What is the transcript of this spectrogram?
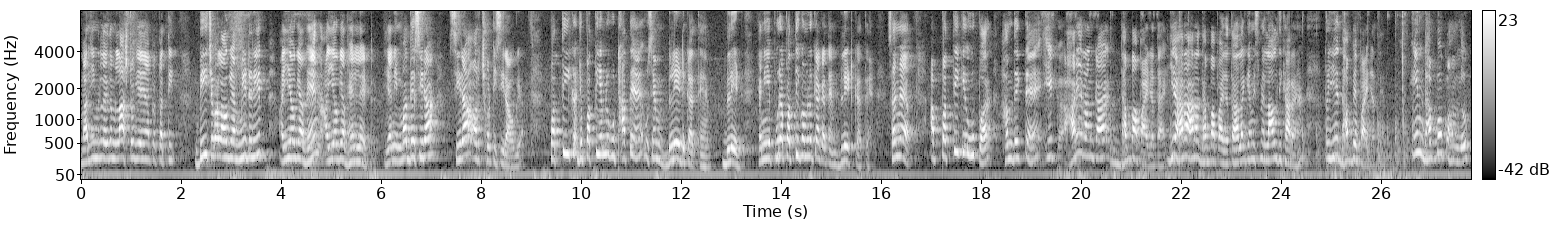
मार्जिन मतलब एकदम लास्ट हो गया यहाँ पे पत्ती। बीच वाला हो गया मिड रिप ये हो गया वेन ये हो गया वेनलेट, यानी मध्य सिरा सिरा और छोटी सिरा हो गया। पत्ती का, जो पत्ती हम लोग उठाते हैं, उसे हम ब्लेड कहते हैं, ब्लेड, यानी ये पूरा पत्ती को हम लोग क्या कहते हैं, ब्लेड कहते हैं। समझ में अब पत्ती के ऊपर हम देखते हैं, एक हरे रंग का धब्बा पाया जाता है। ये हरा हरा धब्बा पाया जाता है, हालाँकि हम इसमें लाल दिखा रहे हैं तो ये धब्बे पाए जाते हैं। इन धब्बों को हम लोग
